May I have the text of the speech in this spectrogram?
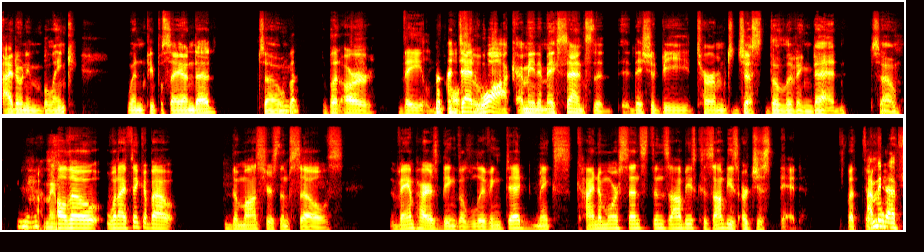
I don't even blink when people say undead. So, Mhm. but are they? but the dead walk, I mean, it makes sense that they should be termed just the living dead. So, Mhm. I mean, Although when I think about the monsters themselves, vampires being the living dead makes kind of more sense than zombies because zombies are just dead. But I mean, I f-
